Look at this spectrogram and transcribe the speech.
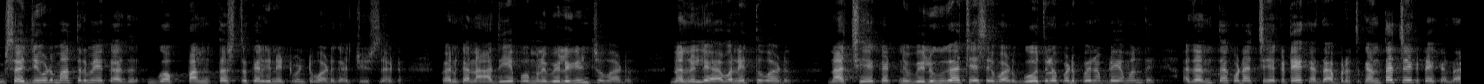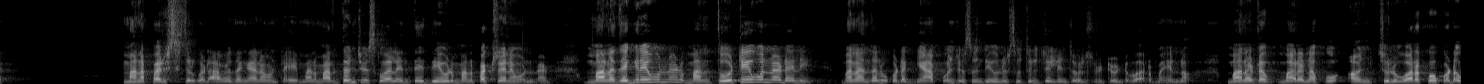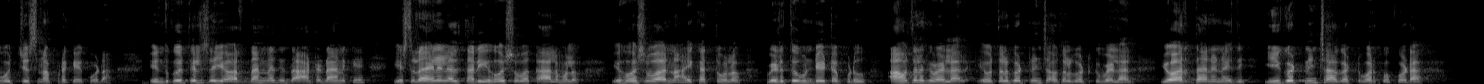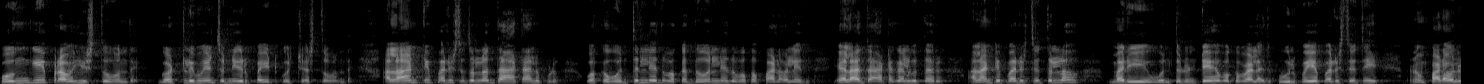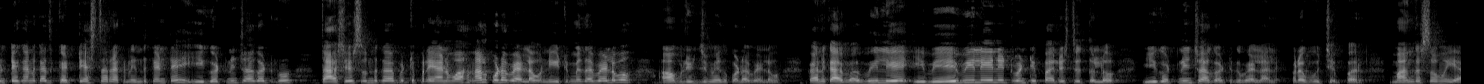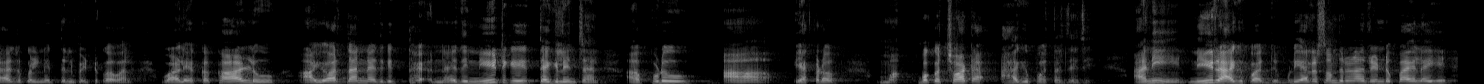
సజీవుడు మాత్రమే కాదు గొప్ప అంతస్తు కలిగినటువంటి వాడుగా చేశాడు. కనుక నా దీపమును వెలిగించువాడు నన్ను లేవనెత్తువాడు. నా చీకటిని వెలుగుగా చేసేవాడు. గోతులో పడిపోయినప్పుడు ఏముంది? అదంతా కూడా చీకటే కదా బ్రతుకంతా చీకటే కదా. మన పరిస్థితులు కూడా ఆ విధంగానే ఉంటాయి. మనం అర్థం చేసుకోవాలంటే దేవుడు మన పక్షానే ఉన్నాడు. మన దగ్గరే ఉన్నాడు మనతోటే ఉన్నాడని మనందరం కూడా జ్ఞాపకం చేసుకుని దేవుని స్థుతులు చెల్లించవలసినటువంటి వారమైన మరణ మరణపు అంచుల వరకు కూడా వచ్చేసినప్పటికీ కూడా. ఎందుకో తెలిసే అర్థం అన్నది దాటడానికి ఇస్రాయలు వెళ్తున్నారు. యహోశివ కాలంలో యహోశివ నాయకత్వంలో వెళుతూ ఉండేటప్పుడు అవతలకు వెళ్ళాలి. యువతల గట్టు నుంచి అవతల గట్టుకు వెళ్ళాలి. యోర్ధాన్ అనేది ఈ గట్టు నుంచి ఆ గట్టు వరకు కూడా పొంగి ప్రవహిస్తూ ఉంది. గట్లు మించి నీరు బయటకు వచ్చేస్తూ ఉంది. అలాంటి పరిస్థితుల్లో దాటాలి ఇప్పుడు. ఒక వంతులు లేదు ఒక దోని లేదు ఒక పడవ లేదు. ఎలా దాటగలుగుతారు? అలాంటి పరిస్థితుల్లో మరి వంతులుంటే ఒకవేళ అది కూలిపోయే పరిస్థితి పడవలుంటే కనుక అది కట్టేస్తారు అక్కడ. ఎందుకంటే ఈ గట్టు నుంచి ఆ గట్టుకు తాసేసి ఉంది కాబట్టి ప్రయాణ వాహనాలు కూడా వెళ్ళవు. నీటి మీద వెళ్ళవు ఆ బ్రిడ్జ్ మీద కూడా వెళ్ళవు. కనుక అవి లే ఇవేవీ లేనిటువంటి పరిస్థితుల్లో ఈ గట్టు నుంచి ఆ గట్టుకు వెళ్ళాలి. ప్రభు చెప్పారు మందసము యాజకులు నెత్తిన పెట్టుకోవాలి. వాళ్ళ యొక్క కాళ్ళు ఆ యోర్ధాన్ నదికి త- నది నీటికి తగిలించాలి. అప్పుడు ఎక్కడో ఒక చోట ఆగిపోతుంది అది. అని నీరు ఆగిపోద్ది. ఇప్పుడు ఎర్ర సముద్రంలో రెండు పాయలు అయ్యి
